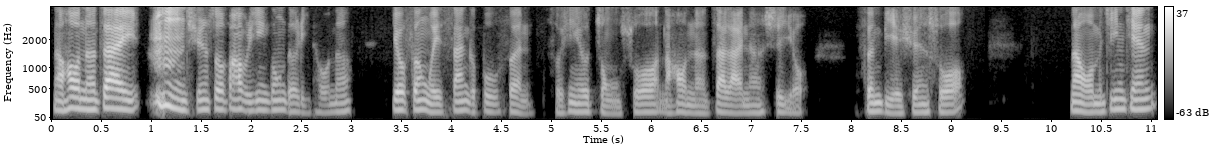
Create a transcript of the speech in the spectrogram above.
然后呢，在 寻说发菩提心功德里头呢，又分为三个部分。首先有总说，然后呢，再来呢是有分别宣说。那我们今天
